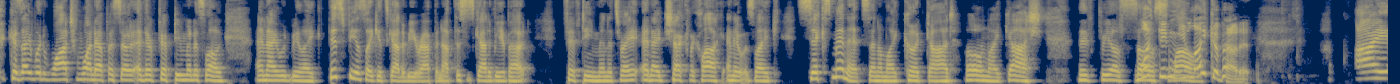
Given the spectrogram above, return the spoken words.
Because I would watch one episode and they're 15 minutes long, and I would be like, "This feels like it's got to be wrapping up. This has got to be about 15 minutes, right?" And I check the clock, and it was like six minutes, and I'm like, "Good God, oh my gosh, it feels so." what didn't slow. you like about it? I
